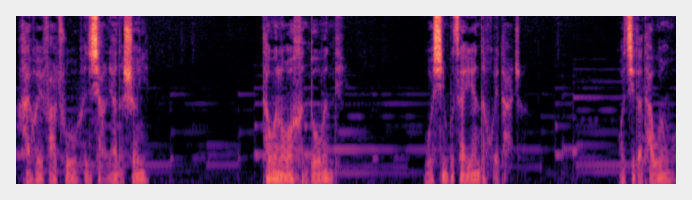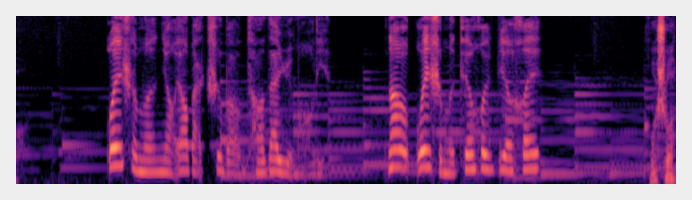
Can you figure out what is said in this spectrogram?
还会发出很响亮的声音。他问了我很多问题，我心不在焉的回答着。我记得他问我：“为什么鸟要把翅膀藏在羽毛里？那为什么天会变黑？”我说：“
